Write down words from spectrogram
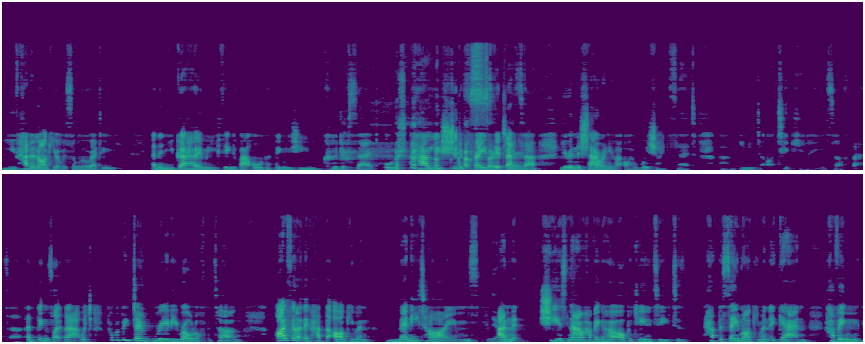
you've had an argument with someone already and then you go home and you think about all the things you could have said or how you should have phrased so it true. better. You're in the shower and you're like, oh, I wish I'd said um, you need to articulate yourself better and things like that, which probably don't really roll off the tongue. I feel like they've had that argument many times and she is now having her opportunity to have the same argument again, having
